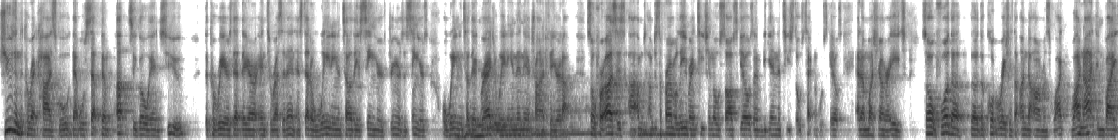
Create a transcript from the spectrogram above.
choosing the correct high school that will set them up to go into the careers that they are interested in instead of waiting until they're seniors, juniors or seniors, or waiting until they're graduating and then they're trying to figure it out. So for us, it's, I'm, I'm just a firm believer in teaching those soft skills and beginning to teach those technical skills at a much younger age. So for the, the, the corporations, the Under Armours, why, why not invite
